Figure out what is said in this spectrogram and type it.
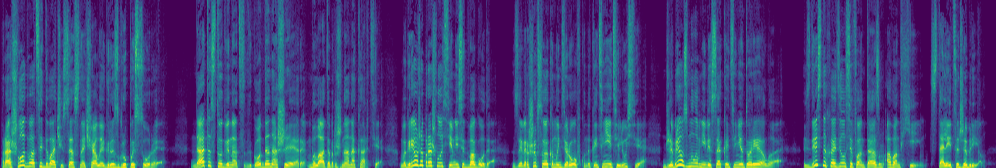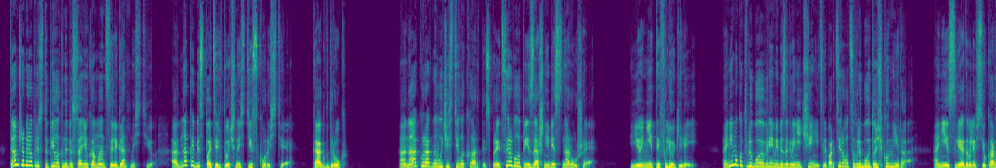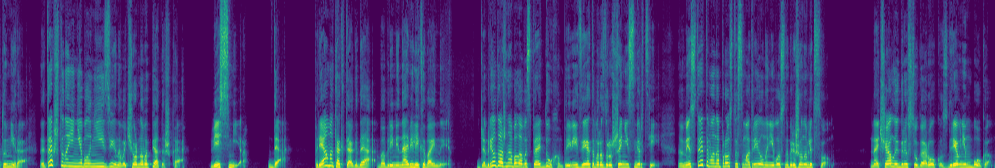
Прошло 22 часа с начала игры с группой Соры. Дата 112 год до нашей эры была отображена на карте. В игре уже прошло 72 года. Завершив свою командировку на континенте Люсия, Джабрил взмыла в небеса к континенту Ариэла. Здесь находился фантазм Аванхейм, столица Джабрил. Там Джабрил приступила к написанию команд с элегантностью, однако без потерь точности и скорости. Как вдруг она аккуратно вычистила карты, спроецировала пейзаж небес снаружи. Юниты флюгелей. Они могут в любое время без ограничений телепортироваться в любую точку мира. Они исследовали всю карту мира, да так, что на ней не было ни единого черного пятнышка. Весь мир. Да. Прямо как тогда, во времена Великой войны. Джабрил должна была воспять духом при виде этого разрушения и смертей, но вместо этого она просто смотрела на него с напряженным лицом. Начало игры в Сугароку с древним богом.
